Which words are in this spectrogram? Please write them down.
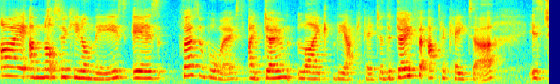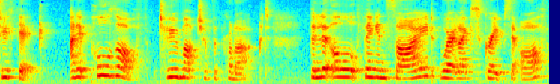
I am not so keen on these is first and foremost, I don't like the applicator. The doe foot applicator is too thick and it pulls off too much of the product the little thing inside where it like scrapes it off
